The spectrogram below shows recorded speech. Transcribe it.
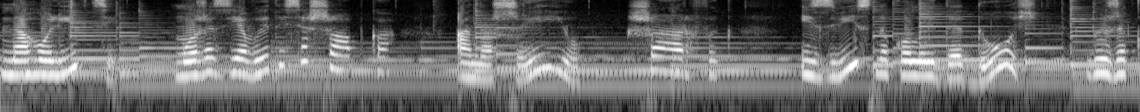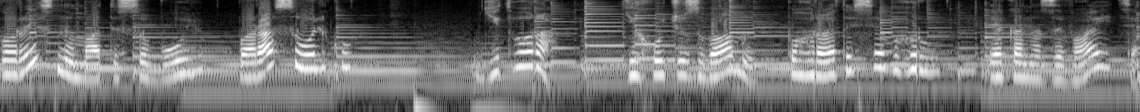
На голівці може з'явитися шапка, а на шию шарфик. І, звісно, коли йде дощ, дуже корисно мати з собою парасольку. Дітвора, я хочу з вами погратися в гру, яка називається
